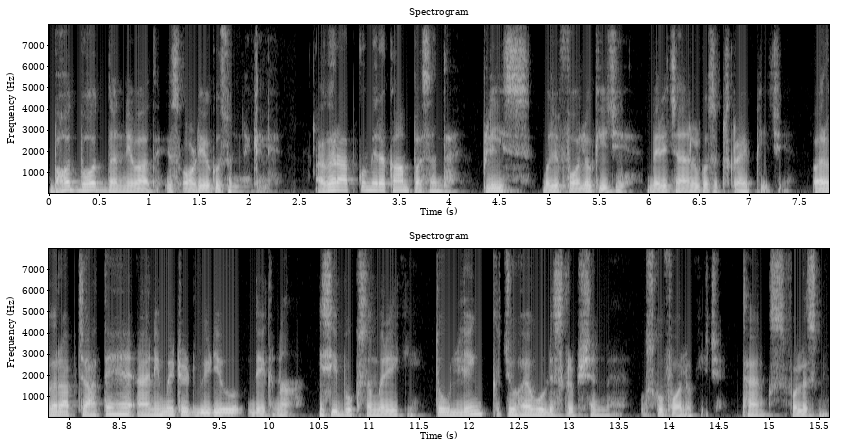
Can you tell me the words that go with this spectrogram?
बहुत बहुत धन्यवाद इस ऑडियो को सुनने के लिए। अगर आपको मेरा काम पसंद है प्लीज़ मुझे फॉलो कीजिए, मेरे चैनल को सब्सक्राइब कीजिए। और अगर आप चाहते हैं एनिमेटेड वीडियो देखना इसी बुक समरी की तो लिंक जो है वो डिस्क्रिप्शन में है, उसको फॉलो कीजिए। थैंक्स फॉर लिसनिंग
